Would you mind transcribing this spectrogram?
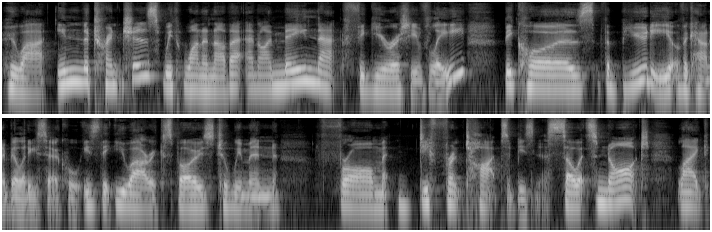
who are in the trenches with one another. And I mean that figuratively because the beauty of Accountability Circle is that you are exposed to women from different types of business. So it's not like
